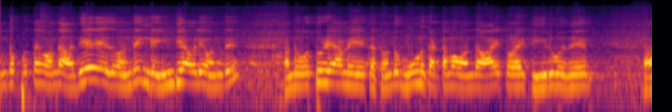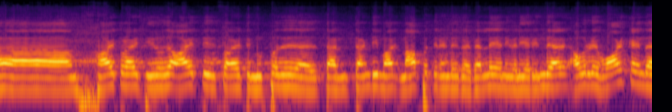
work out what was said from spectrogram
அந்த புத்தகம் வந்து அதே இது வந்து இங்கே இந்தியாவிலேயே வந்து அந்த ஒத்துழையாமை இயக்கத்தை வந்து மூணு கட்டமாக வந்து ஆயிரத்தி தொள்ளாயிரத்தி இருபது ஆயிரத்தி தொள்ளாயிரத்தி இருபது ஆயிரத்தி தொள்ளாயிரத்தி முப்பது தன் தண்டி மாறி நாற்பத்தி ரெண்டு வெள்ளையணி வெளியேறிந்த வெளியேறி இந்த அவருடைய வாழ்க்கை இந்த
